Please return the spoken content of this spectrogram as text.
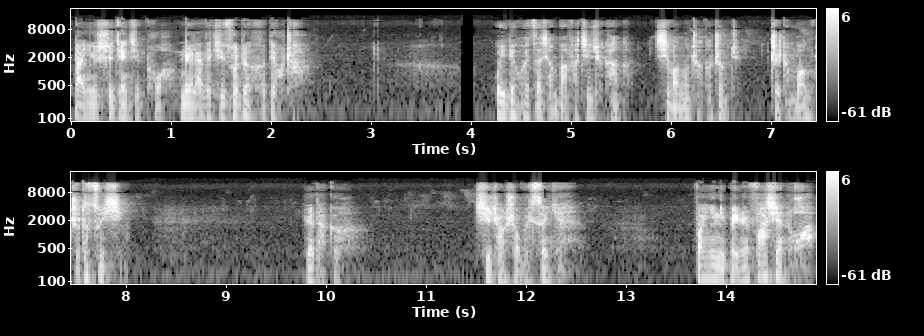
但因时间紧迫，没来得及做任何调查。我一定会再想办法进去看看，希望能找到证据，指证汪直的罪行。袁大哥，西厂守卫森严，万一你被人发现的话，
